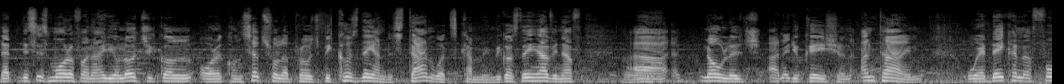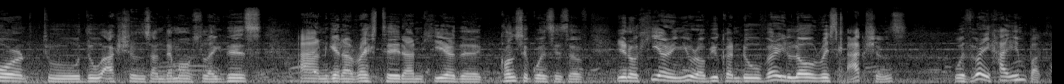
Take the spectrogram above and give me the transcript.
that this is more of an ideological or a conceptual approach because they understand what's coming, because they have enough uh, knowledge and education and time where they can afford to do actions and demos like this and get arrested and hear the consequences of you know here in Europe you can do very low risk actions with very high impact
